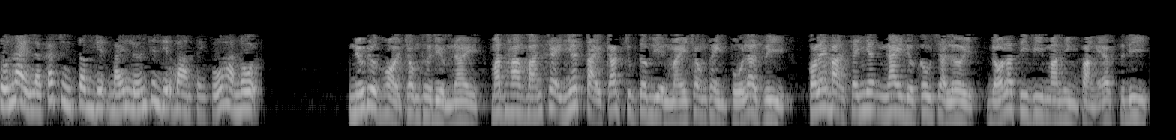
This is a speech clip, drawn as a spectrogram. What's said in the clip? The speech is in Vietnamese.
số này là các trung tâm điện máy lớn trên địa bàn thành phố Hà Nội. Nếu được hỏi trong thời điểm này, mặt hàng bán chạy nhất tại các trung tâm điện máy trong thành phố là gì, có lẽ bạn sẽ nhận ngay được câu trả lời, đó là TV màn hình phẳng LCD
